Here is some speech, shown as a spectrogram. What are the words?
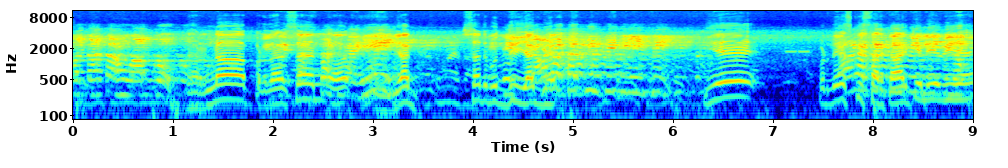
बताता हूँ आपको। धरना प्रदर्शन और यज्ञ सदबुद्धि यज्ञ ये प्रदेश की सरकार के लिए भी है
